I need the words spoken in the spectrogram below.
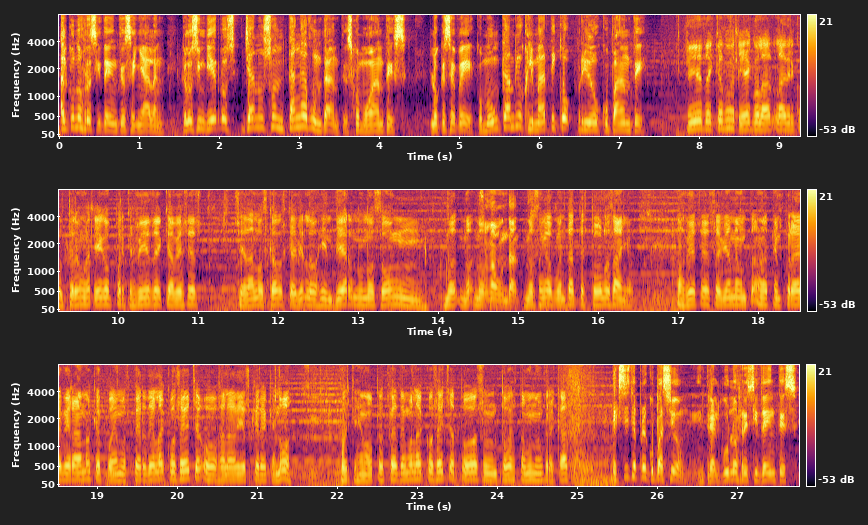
Algunos residentes señalan que los inviernos ya no son tan abundantes como antes, lo que se ve como un cambio climático preocupante. Fíjate que no riego, la, agricultura no riego porque fíjate que a veces se dan los casos que los inviernos no son, no, son abundantes. no son abundantes todos los años. A veces se viene una temporada de verano que podemos perder la cosecha, ojalá Dios quiera que no. Porque si nosotros perdemos la cosecha, todos, todos estamos en un fracaso. Existe preocupación entre algunos residentes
